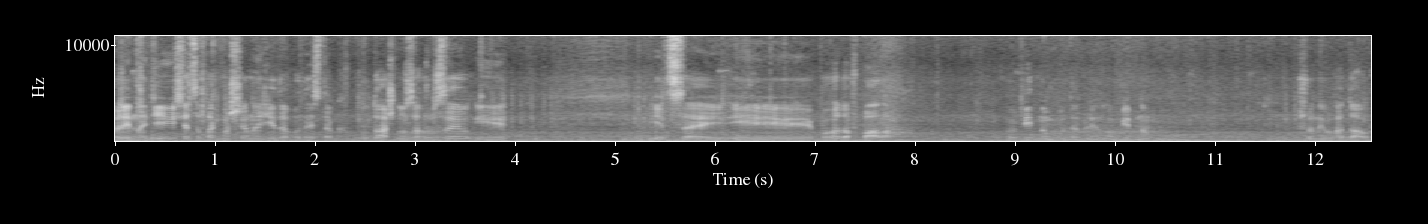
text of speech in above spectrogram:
Блін, надіюся, це так машина їде, бо десь так удачно загрузив і. І цей. І погода впала. Обідно буде, блін, обідно. Що не вгадав.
